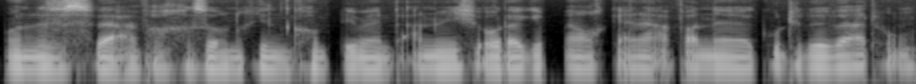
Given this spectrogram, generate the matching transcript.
Und es wäre einfach so ein Riesenkompliment an mich. Oder gebt mir auch gerne einfach eine gute Bewertung.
